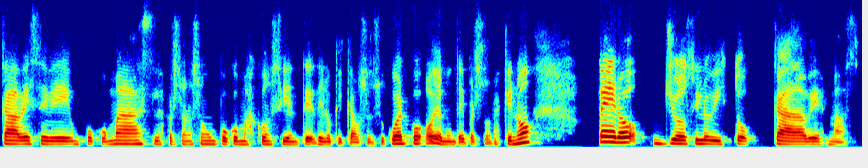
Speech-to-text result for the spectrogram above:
Cada vez se ve un poco más, las personas son un poco más conscientes de lo que causa en su cuerpo. Obviamente hay personas que no, pero yo sí lo he visto cada vez más.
